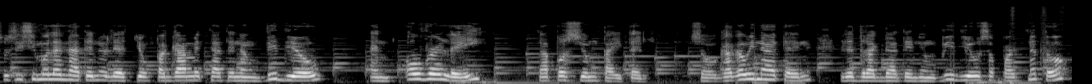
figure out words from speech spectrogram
So, sisimulan natin ulit yung paggamit natin ng video and overlay, tapos yung title. So, gagawin natin, i-drag natin yung video sa part na to,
